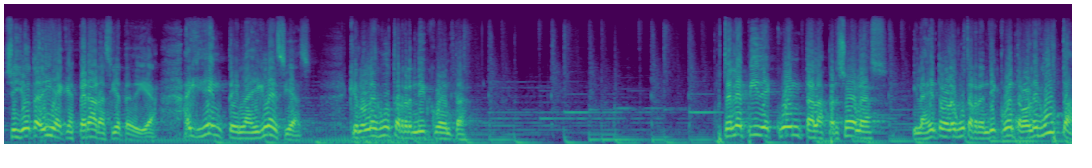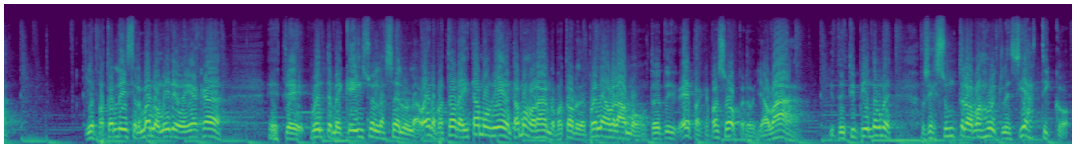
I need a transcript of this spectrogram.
Si yo te dije que esperara siete días. Hay gente en las iglesias que no les gusta rendir cuenta. Usted le pide cuenta a las personas y la gente no le gusta rendir cuenta, no les gusta. Y el pastor le dice, hermano, mire, ven acá, este, cuénteme qué hizo en la célula. Bueno, pastor, ahí estamos bien, estamos orando, pastor, después le hablamos. Entonces, epa, ¿qué pasó? Pero ya va. Yo te estoy pidiendo, o sea, es un trabajo eclesiástico.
